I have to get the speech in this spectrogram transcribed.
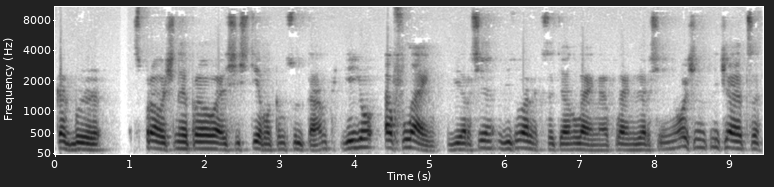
как бы справочная правовая система консультант, ее офлайн версия, визуально, кстати, онлайн и офлайн версия не очень отличаются.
